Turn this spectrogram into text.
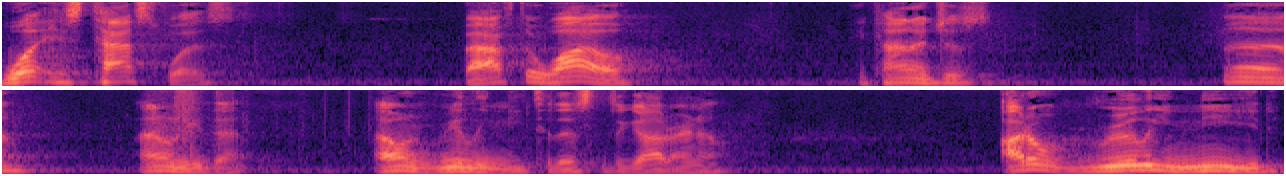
what his task was. But after a while, he kind of just, eh, I don't need that. I don't really need to listen to God right now. I don't really need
